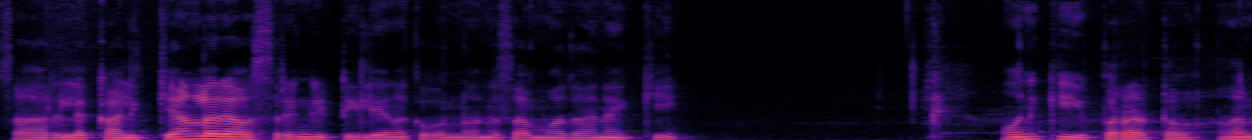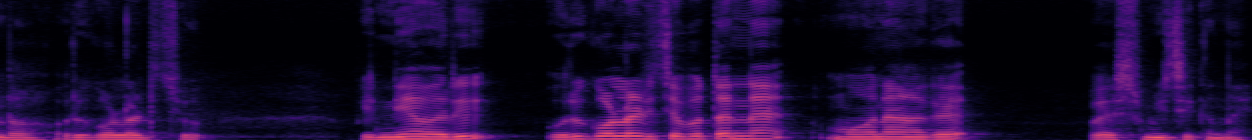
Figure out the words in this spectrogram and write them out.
സാറില്ല കളിക്കാനുള്ള ഒരു അവസരം കിട്ടിയില്ലേ എന്നൊക്കെ പറഞ്ഞു അവനെ സമാധാനമാക്കി ഓന് കീപ്പറാട്ടോ അതുണ്ടോ ഒരു ഗോൾ അടിച്ചു. പിന്നെ അവർ ഒരു ഗോൾ അടിച്ചപ്പോൾ തന്നെ മോനാകെ വിഷമിച്ചിരിക്കുന്നത്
